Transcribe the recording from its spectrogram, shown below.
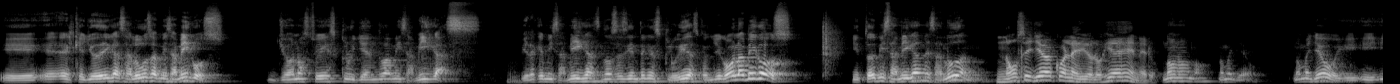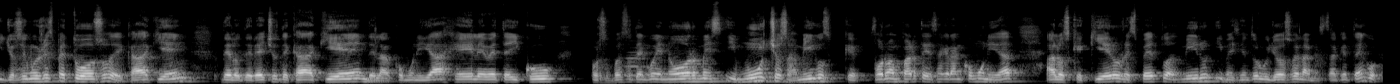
Eh, el que yo diga saludos a mis amigos, yo no estoy excluyendo a mis amigas Mira que mis amigas no se sienten excluidas. Cuando llego, hola amigos, y entonces mis amigas me saludan. ¿No se lleva con la ideología de género? No, no, no, no me llevo. No me llevo. Y, y, yo soy muy respetuoso de cada quien, de los derechos de cada quien, de la comunidad GLBTIQ, por supuesto, tengo enormes y muchos amigos que forman parte de esa gran comunidad a los que quiero, respeto, admiro y me siento orgulloso de la amistad que tengo.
